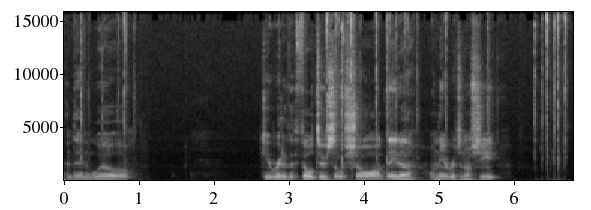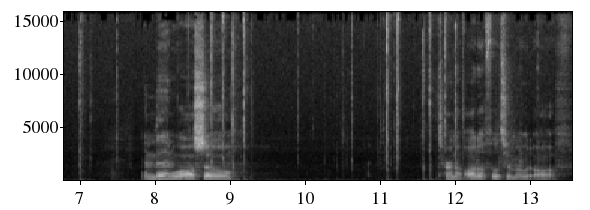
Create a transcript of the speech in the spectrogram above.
And then we'll get rid of the filter so it'll show all data on the original sheet. And then we'll also turn the auto filter mode off.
